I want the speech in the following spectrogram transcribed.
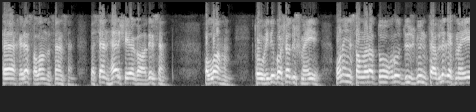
təxirə salan da sənsən və sən hər şeyə qadirsən. Allahım, tovhidi başa düşməyi, onu insanlara doğru, düzgün təbliğ etməyi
